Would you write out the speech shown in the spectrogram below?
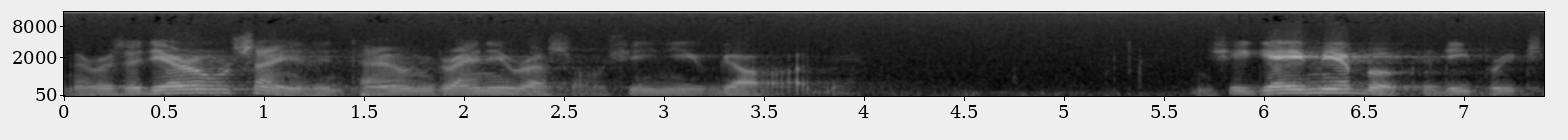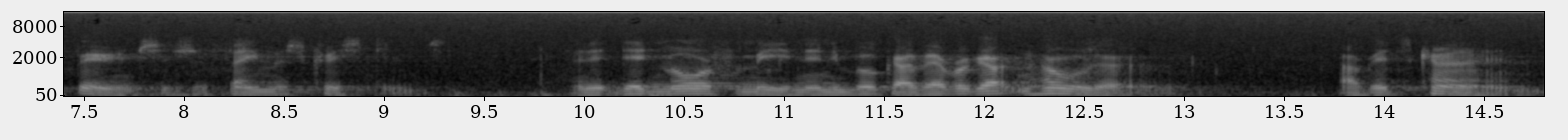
There was a dear old saint in town, Granny Russell. She knew God. And she gave me a book, The Deeper Experiences of Famous Christians. And it did more for me than any book I've ever gotten hold of, of its kind.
